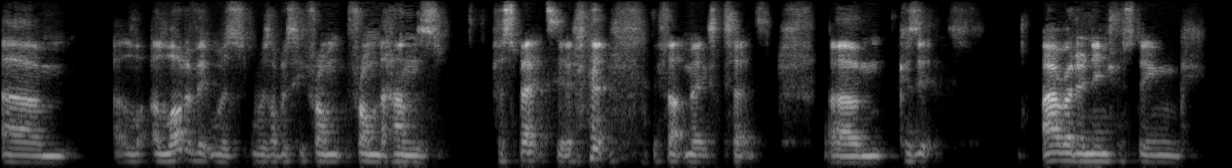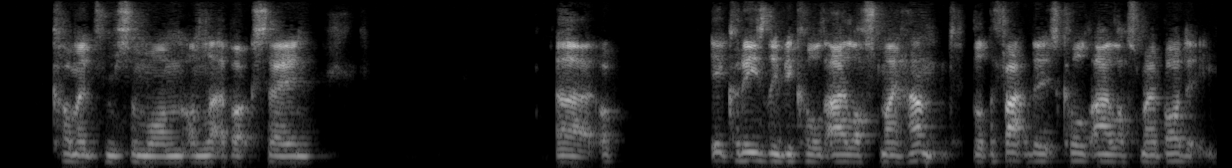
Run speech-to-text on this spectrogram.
um, a, a lot of it was was obviously from from the hands perspective, if that makes sense. Because it, I read an interesting comment from someone on Letterboxd saying uh, it could easily be called "I lost my hand," but the fact that it's called "I lost my body"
